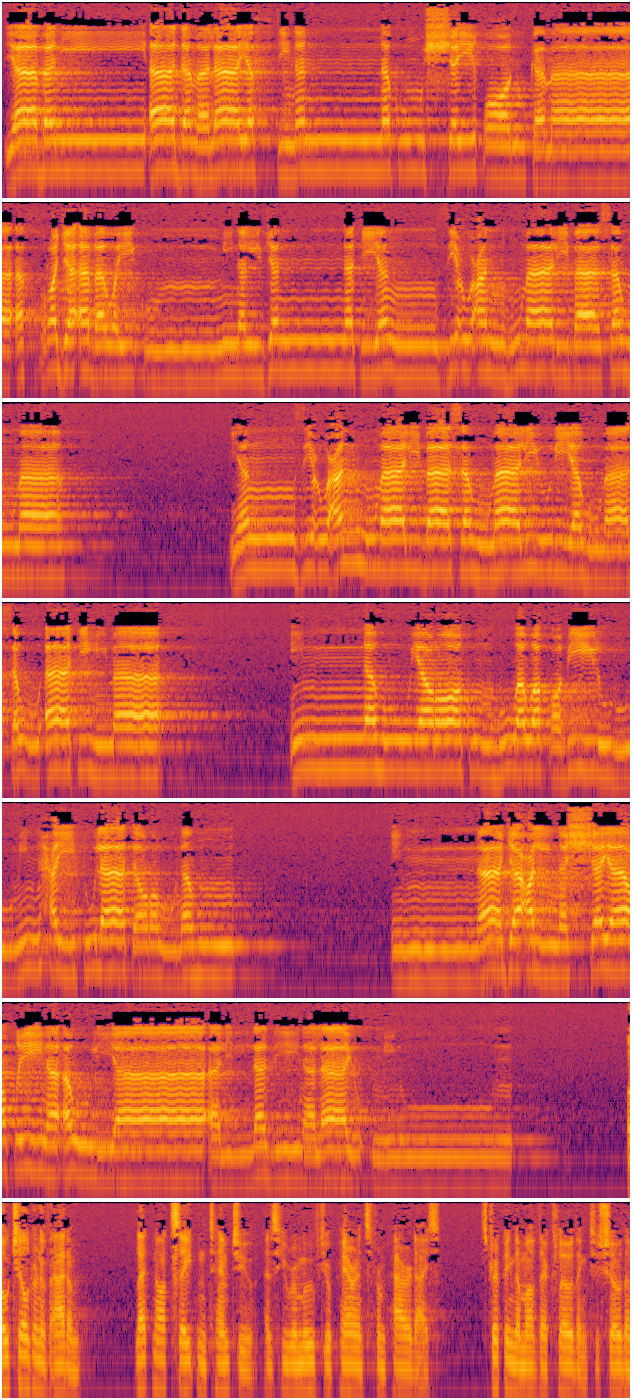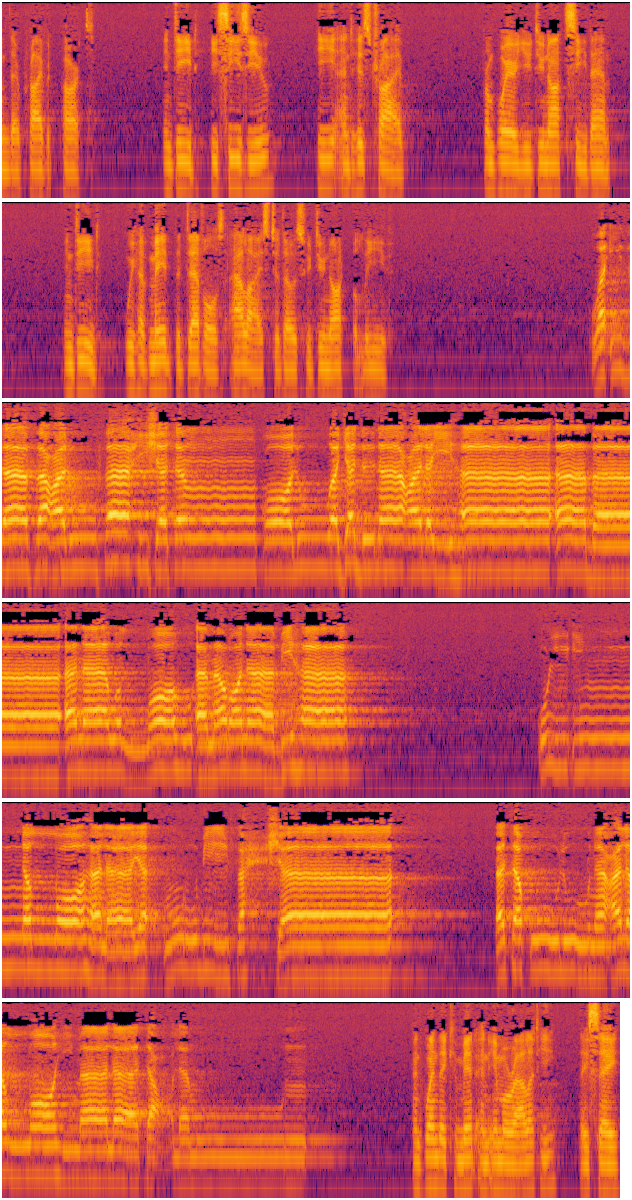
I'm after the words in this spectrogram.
يا بني آدم لا يفتننكم الشيطان كما أخرج أبويكم من الجنة ينزع عنهما لباسهما. ينزع عنهما لباسهما ليريهما سوآتهما. إنه يراكم هو وقبيله من حيث لا ترونهم. إنا جعلنا الشياطين أولياء للذين لا يؤمنون O children of Adam, let not Satan tempt you as he removed your parents from paradise, stripping them of their clothing to show them their private parts. Indeed, he sees you, he and his tribe, from where you do not see them. Indeed, we have made the devils allies to those who do not believe. وإذا فعلوا فاحشة قالوا وجدنا عليها آباءنا والله أمرنا بها قل إن الله لا يأمر بالفحشاء أتقولون على الله ما لا تعلمون And when they commit an immorality, they say,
